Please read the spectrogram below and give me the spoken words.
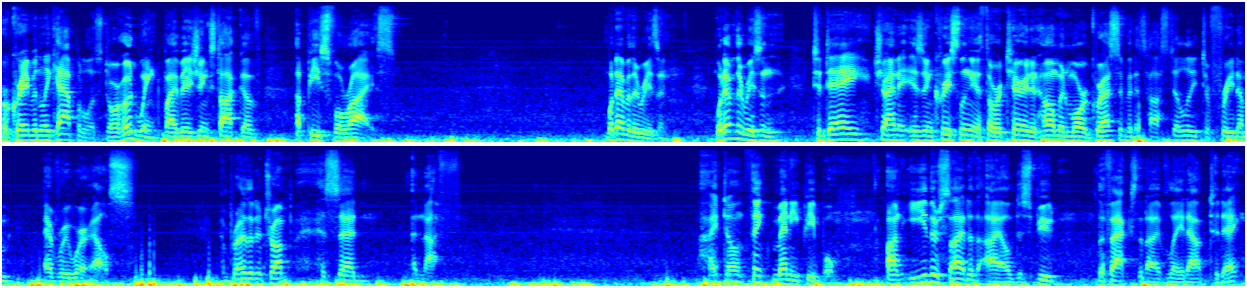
or cravenly capitalist, or hoodwinked by Beijing's talk of a peaceful rise. Whatever the reason, whatever the reason, today China is increasingly authoritarian at home and more aggressive in its hostility to freedom everywhere else. President Trump has said enough. I don't think many people on either side of the aisle dispute the facts that I've laid out today.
